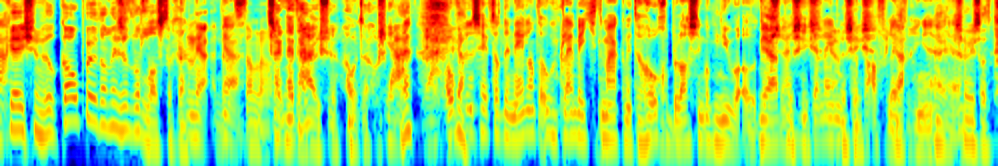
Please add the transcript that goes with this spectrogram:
occasion wil kopen, dan is het wat lastiger. Ja, dat is dan wel. Het zijn net huizen, auto's. Ja, ja. Overigens heeft dat in Nederland ook een klein beetje te maken met de hoge belasting op nieuwe auto's. Ja, precies. Niet alleen precies. met de afleveringen. Nee, zo is dat.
